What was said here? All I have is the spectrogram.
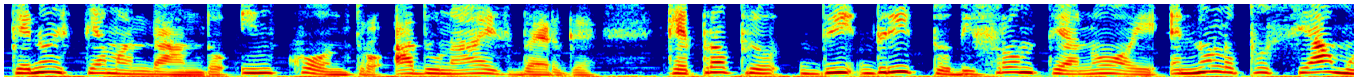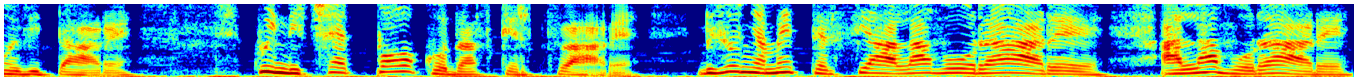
che noi stiamo andando incontro ad un iceberg che è proprio di, dritto di fronte a noi e non lo possiamo evitare. Quindi c'è poco da scherzare. Bisogna mettersi a lavorare, a lavorare,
